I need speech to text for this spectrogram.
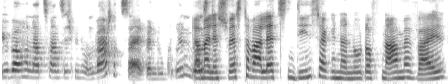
über 120 Minuten Wartezeit. Wenn du grün bist. Ja, meine Schwester war letzten Dienstag in der Notaufnahme, weil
